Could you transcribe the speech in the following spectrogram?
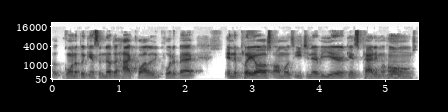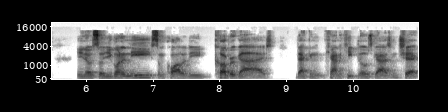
uh, going up against another high quality quarterback in the playoffs almost each and every year against Patty Mahomes. You know, so you're going to need some quality cover guys that can kind of keep those guys in check.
